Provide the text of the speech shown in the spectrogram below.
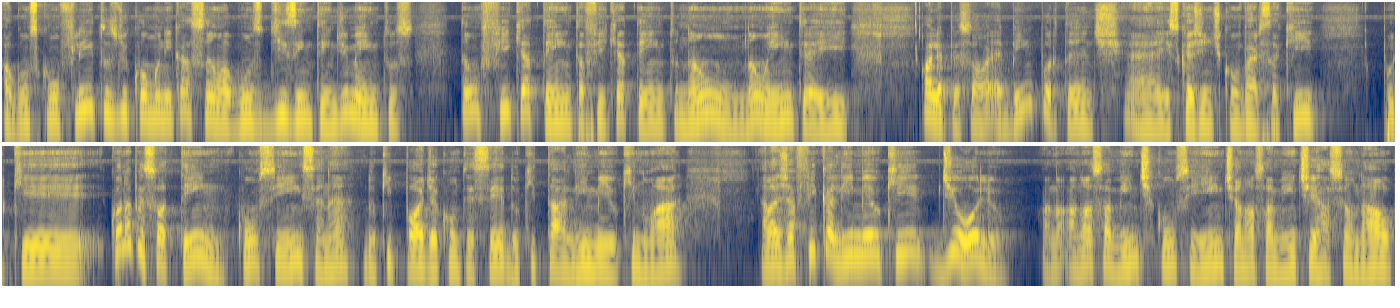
alguns conflitos de comunicação, alguns desentendimentos. Então, fique atenta, fique atento, não, não entre aí. Olha, pessoal, é bem importante é, isso que a gente conversa aqui, porque quando a pessoa tem consciência né, do que pode acontecer, do que está ali meio que no ar, ela já fica ali meio que de olho. A, a nossa mente consciente, a nossa mente racional,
